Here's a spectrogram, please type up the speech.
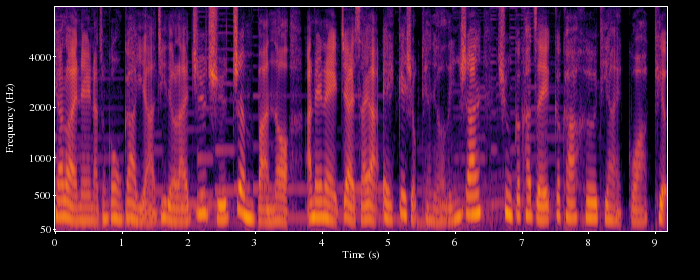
听来呢，那总讲有介意啊，记得来支持正版哦。安尼呢，才会使啊，会继续听到林山唱更较侪、更较好听的歌曲。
